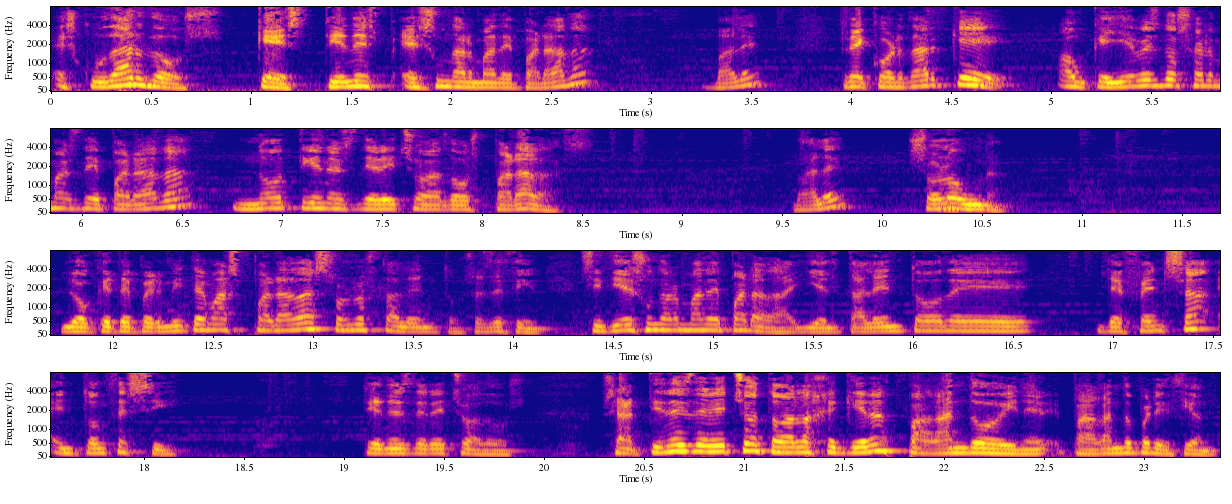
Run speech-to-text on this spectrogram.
Escudar 2, que es, tienes, es un arma de parada, ¿vale? Recordar que, aunque lleves dos armas de parada, no tienes derecho a dos paradas. ¿Vale? Solo una. Lo que te permite más paradas son los talentos. Es decir, si tienes un arma de parada y el talento de defensa, entonces sí. Tienes derecho a dos. O sea, tienes derecho a todas las que quieras pagando, pagando perdición.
